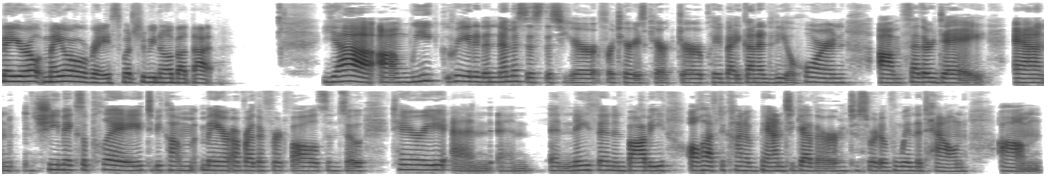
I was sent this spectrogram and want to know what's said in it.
mayoral mayoral race? What should we know about that? Yeah, um, we created a nemesis this year for Terry's character, played by Gunna Didio Horn, um, Feather Day, and she makes a play to become mayor of Rutherford Falls. And so Terry and and and Nathan and Bobby all have to kind of band together to sort of win the town. Um,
